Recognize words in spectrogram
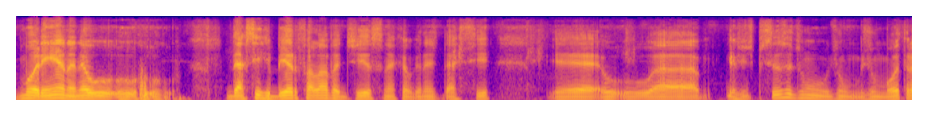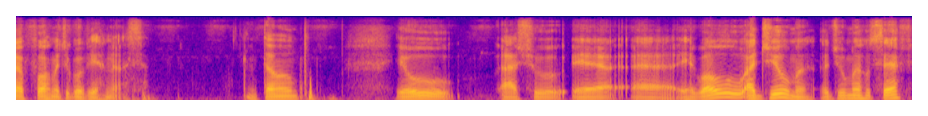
morena, né? O, o, o Darcy Ribeiro falava disso, né? Que é o grande Darcy. É, o, a, a gente precisa de, um, de, um, de uma outra forma de governança. Então eu acho é, é, é igual a Dilma, a Dilma Rousseff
